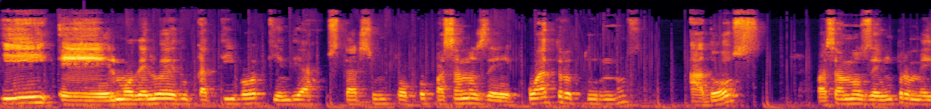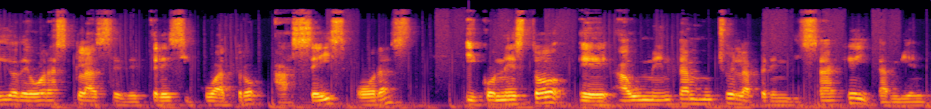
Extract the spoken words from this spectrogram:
y eh, el modelo educativo tiende a ajustarse un poco. Pasamos de cuatro turnos a dos, pasamos de un promedio de horas clase de tres y cuatro a seis horas y con esto eh, aumenta mucho el aprendizaje y también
